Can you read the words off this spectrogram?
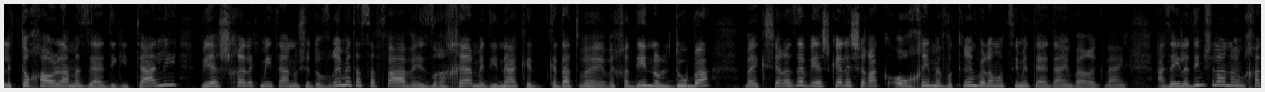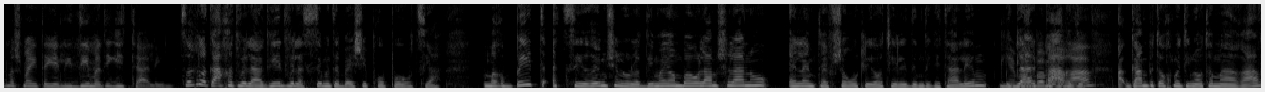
לתוך העולם הזה הדיגיטלי, ויש חלק מאיתנו שדוברים את השפה, ואזרחי המדינה כדת וכדין נולדו בה בהקשר הזה, ויש כאלה שרק אורחים, מבקרים ולא מוצאים את הידיים והרגליים. אז הילדים שלנו הם חד משמעית הילידים הדיגיטליים. צריך לקחת ולהגיד ולשים את זה באיזושהי פרופורציה. מרבית הצעירים שנולדים היום בעולם שלנו, אין להם את האפשרות להיות ילידים דיגיטליים. הם לא במערב? גם בתוך מדינות המערב,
